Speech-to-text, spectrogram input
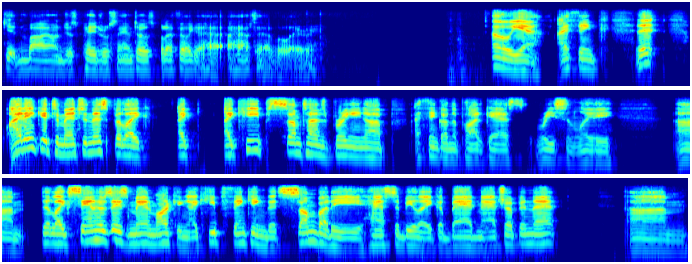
getting by on just Pedro Santos, but I feel like I, ha- I have to have Valeri. oh yeah, I think that I didn't get to mention this, but like I I keep sometimes bringing up. I think on the podcast recently. Um, that like San Jose's man marking, I keep thinking that somebody has to be like a bad matchup in that. Um,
